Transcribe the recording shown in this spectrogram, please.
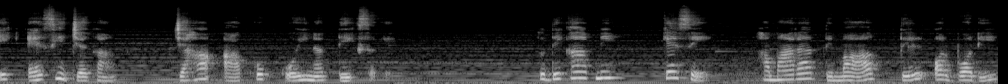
एक ऐसी जगह जहाँ आपको कोई न देख सके। तो देखा आपने कैसे हमारा दिमाग, दिल और बॉडी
